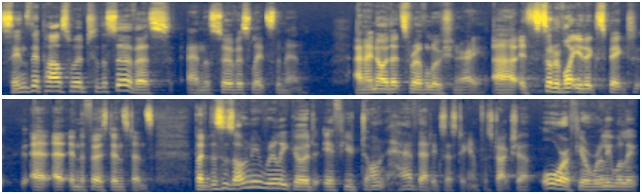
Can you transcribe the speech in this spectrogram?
sends their password to the service and the service lets them in. And I know that's revolutionary. Uh, it's sort of what you'd expect at, at, in the first instance. But this is only really good if you don't have that existing infrastructure or if you're really willi-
